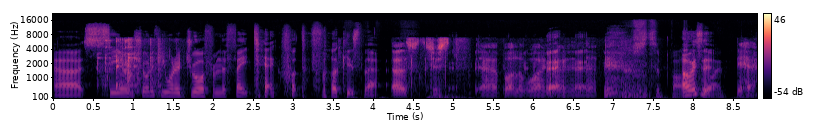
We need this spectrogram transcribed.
Uh, Sia and Sean, if you want to draw from the fate deck, what the fuck is that? That's just uh, a bottle of wine going in the bin. Just a bottle Oh, is of it? wine. Yeah.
